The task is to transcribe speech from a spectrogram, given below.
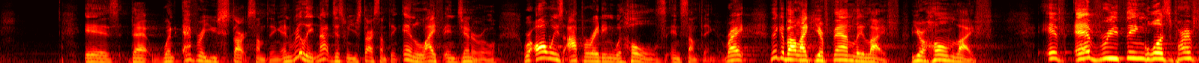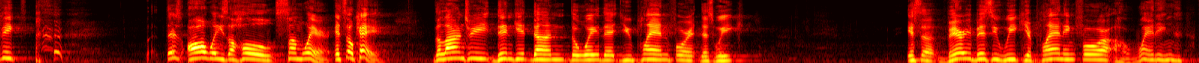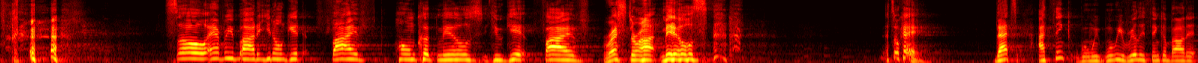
is that whenever you start something, and really not just when you start something, in life in general, we're always operating with holes in something, right? Think about like your family life, your home life. If everything was perfect, there's always a hole somewhere. It's okay. The laundry didn't get done the way that you planned for it this week. It's a very busy week. You're planning for a wedding. so, everybody, you don't get five home cooked meals, you get five restaurant meals. That's okay. That's, I think when we, when we really think about it,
